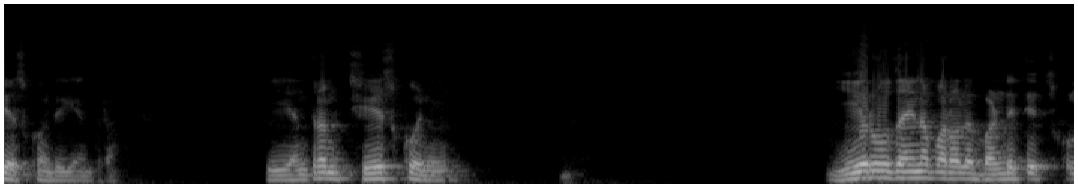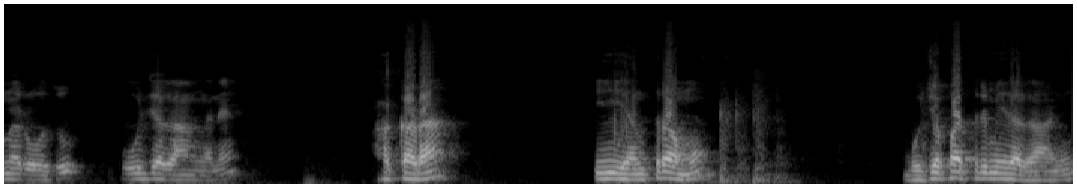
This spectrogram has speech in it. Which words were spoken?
చేసుకోండి ఈ యంత్రం. ఈ యంత్రం చేసుకొని ఏ రోజైనా పర్వాలేదు బండి తెచ్చుకున్న రోజు పూజ కాగానే అక్కడ ఈ యంత్రము భుజపత్రి మీద కానీ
